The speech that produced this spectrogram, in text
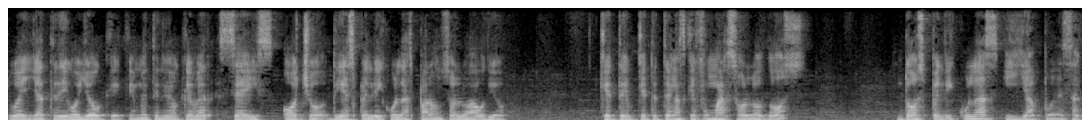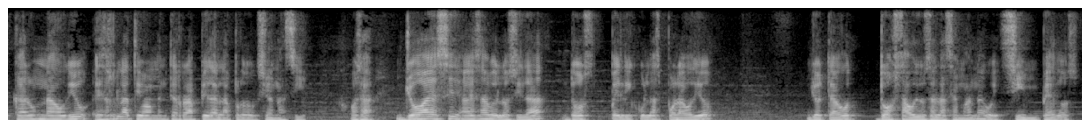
güey, ya te digo yo que, que me he tenido que ver 6, 8, 10 películas para un solo audio. Que te, que te tengas que fumar solo dos dos películas y ya puedes sacar un audio. Es relativamente rápida la producción así. O sea, yo a, ese, a esa velocidad, dos películas por audio, yo te hago dos audios a la semana, güey, sin pedos.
